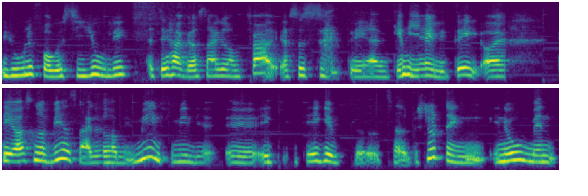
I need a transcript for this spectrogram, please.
julefrokost i juli, altså det har vi også snakket om før. Jeg synes, det er en genial idé, og det er også noget, vi har snakket om i min familie. Øh, ikke, det er ikke blevet taget beslutningen endnu, men,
